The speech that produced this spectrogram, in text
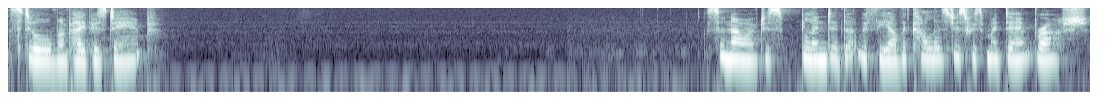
Still, my paper's damp. So now I've just blended that with the other colours just with my damp brush.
